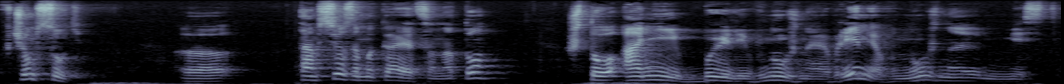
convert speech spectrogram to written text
в чем суть? Э, там все замыкается на то, что они были в нужное время в нужном месте.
